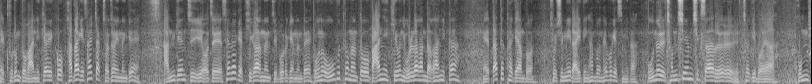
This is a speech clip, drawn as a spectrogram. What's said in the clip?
네, 구름도 많이 껴있고 바닥이 살짝 젖어 있는 게 안개인지 어제 새벽에 비가 왔는지 모르겠는데 오늘 오후부터는 또 많이 기온이 올라간다고 하니까 네, 따뜻하게 한번 조심히 라이딩 한번 해보겠습니다. 오늘 점심 식사를 저기 뭐야 곰소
